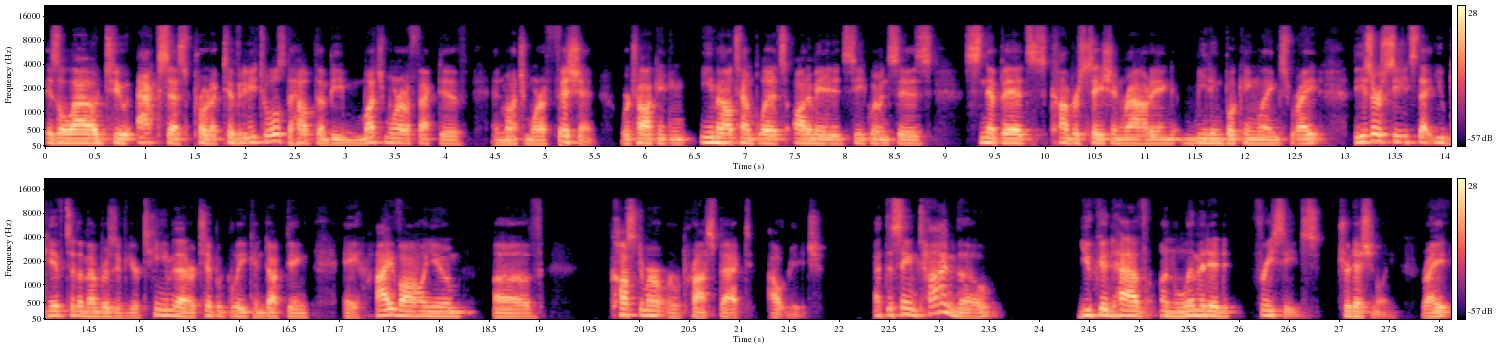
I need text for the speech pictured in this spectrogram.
is allowed to access productivity tools to help them be much more effective and much more efficient. We're talking email templates, automated sequences, snippets, conversation routing, meeting booking links, right? These are seats that you give to the members of your team that are typically conducting a high volume of customer or prospect outreach. At the same time, though, you could have unlimited free seats traditionally, right?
